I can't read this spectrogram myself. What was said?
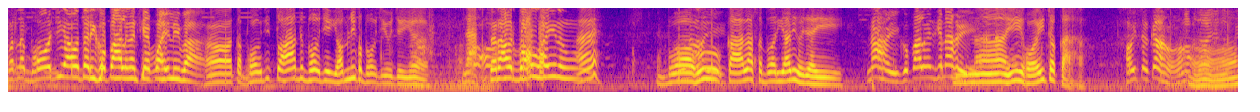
मतलब भौजी आओ तरी गोपालगंज के पहली बार। हाँ तो भौजी तो हाथ भौजी हमनी को भौजी हो जाइए। तेरा और बहू है ना हैं? बहू काला से बरियारी हो जाई। ना है गोपालगंज के ना है। नहीं होई तो का? है तो का हो? हाँ।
